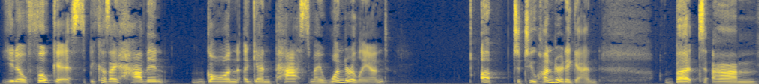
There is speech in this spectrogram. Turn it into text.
you know, focus because I haven't gone again past my Onederland up to 200 again. But um,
